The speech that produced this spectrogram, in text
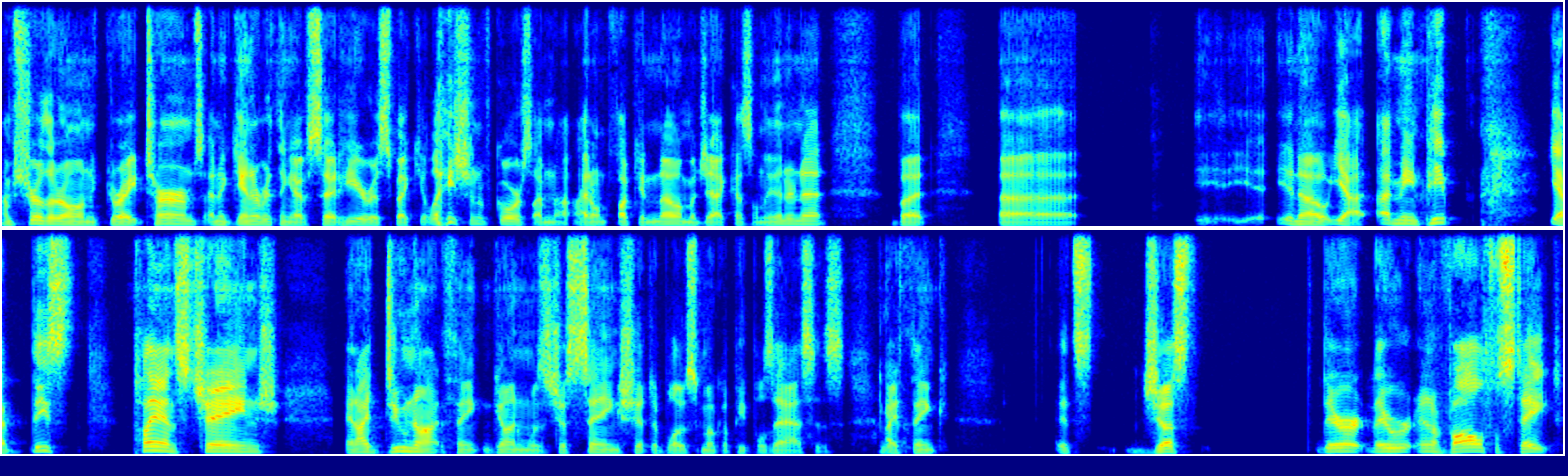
I'm sure they're on great terms. And again, everything I've said here is speculation. Of course, I'm not. I don't fucking know. I'm a jackass on the internet, but uh, y- you know, yeah. I mean, people, yeah. These plans change, And I do not think Gunn was just saying shit to blow smoke up people's asses. I think it's just they're they were in a volatile state.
